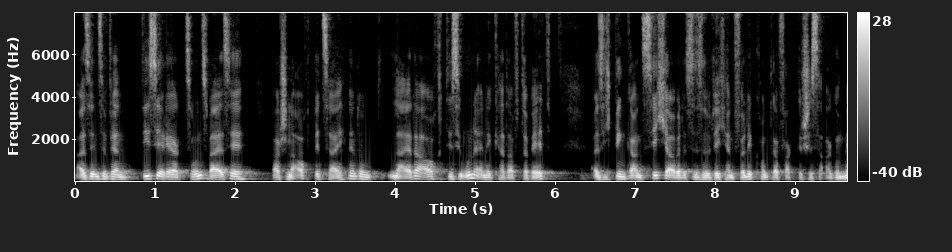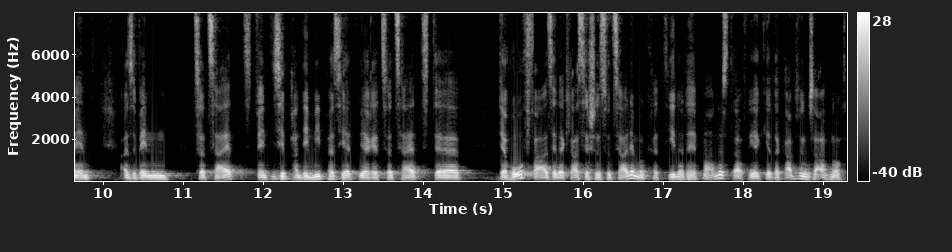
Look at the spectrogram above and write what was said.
Also insofern, diese Reaktionsweise war schon auch bezeichnend und leider auch diese Uneinigkeit auf der Welt. Also ich bin ganz sicher, aber das ist natürlich ein völlig kontrafaktisches Argument. Also wenn zur Zeit, wenn diese Pandemie passiert wäre, zur Zeit der, der Hochphase der klassischen Sozialdemokratie, dann hätte man anders darauf reagiert. Da gab es übrigens auch noch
